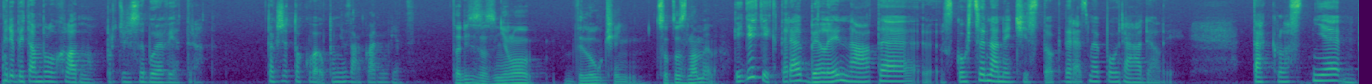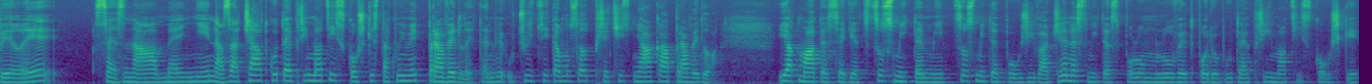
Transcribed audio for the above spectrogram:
kdyby tam bylo chladno, protože se bude větrat. Takže takové úplně základní věci. Tady zaznělo vyloučení. Co to znamená? Ty děti, které byly na té zkoušce na nečisto, které jsme pořádali, tak vlastně byly seznámeni na začátku té přijímací zkoušky s takovými pravidly. Ten vyučující tam musel přečíst nějaká pravidla. Jak máte sedět, co smíte mít, co smíte používat, že nesmíte spolu mluvit po dobu té přijímací zkoušky,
